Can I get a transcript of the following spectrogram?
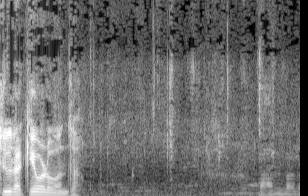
चिउरा केबाट भन्छ? धानबाट।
